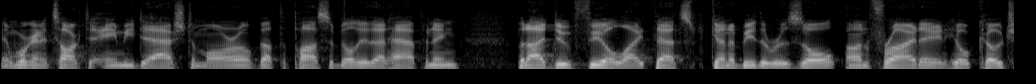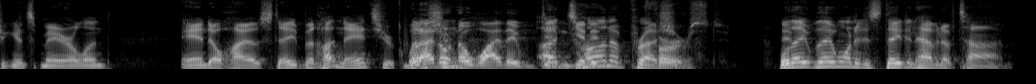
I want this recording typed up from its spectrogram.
and we're going to talk to Amy Dash tomorrow about the possibility of that happening. But I do feel like that's going to be the result on Friday, and he'll coach against Maryland and Ohio State. But Hutton, to answer your But question, I don't know why they didn't get ton it of pressure. first. Well, they, they wanted to. They didn't have enough time.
